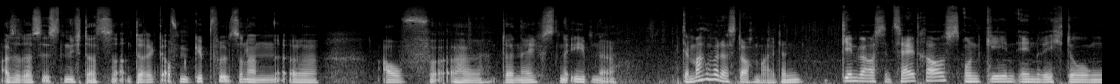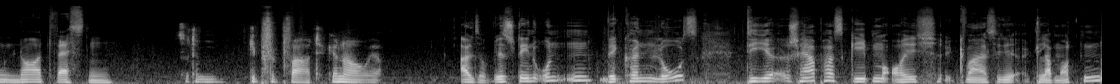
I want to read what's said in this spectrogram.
Also das ist nicht das direkt auf dem Gipfel, sondern äh, auf äh, der nächsten Ebene. Dann machen wir das doch mal. Dann gehen wir aus dem Zelt raus und gehen in Richtung Nordwesten. Zu dem Gipfelpfad, genau, ja. Also, wir stehen unten, wir können los. Die Sherpas geben euch quasi Klamotten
